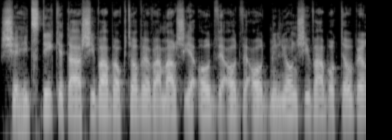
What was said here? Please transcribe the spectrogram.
שהצדיק את השבעה באוקטובר ואמר שיהיה עוד ועוד ועוד מיליון שבעה באוקטובר,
